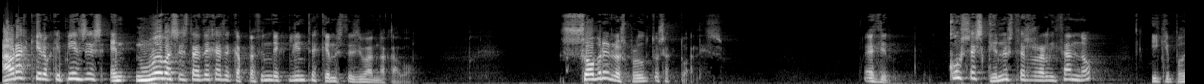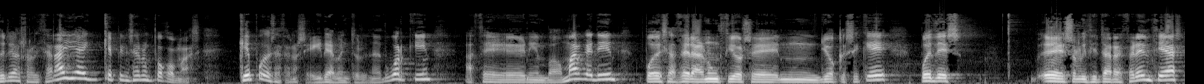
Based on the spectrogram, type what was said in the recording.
Ahora quiero que pienses en nuevas estrategias de captación de clientes que no estés llevando a cabo sobre los productos actuales. Es decir, cosas que no estés realizando y que podrías realizar. Ahí hay que pensar un poco más. ¿Qué puedes hacer? No sé, ir a eventos de networking, hacer inbound marketing, puedes hacer anuncios en yo que sé qué, puedes eh, solicitar referencias,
